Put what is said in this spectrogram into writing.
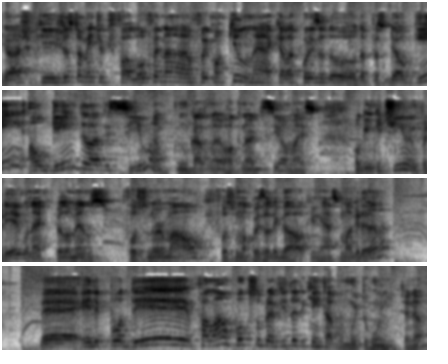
Eu acho que justamente o que falou foi, na, foi com aquilo, né? Aquela coisa do, da pessoa, de alguém, alguém de lá de cima, no caso não é o Rock Nerd de cima, mas alguém que tinha um emprego, né? Que pelo menos fosse normal, que fosse uma coisa legal, que ganhasse uma grana. é, ele poder falar um pouco sobre a vida de quem tava muito ruim, entendeu?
